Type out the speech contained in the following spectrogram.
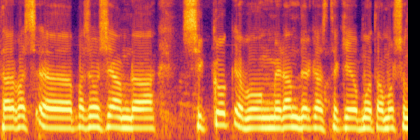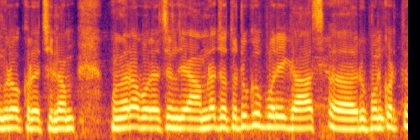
তার পাশ- পাশাপাশি আমরা শিক্ষক এবং ম্যাডামদের কাছ থেকে মতামত সংগ্রহ করেছিলাম। ওনারা বলেছেন যে আমরা যতটুকু পরি গাছ রোপণ করতে,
